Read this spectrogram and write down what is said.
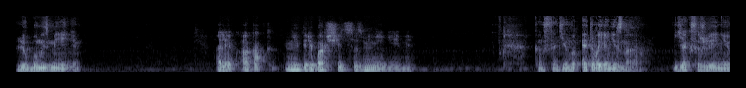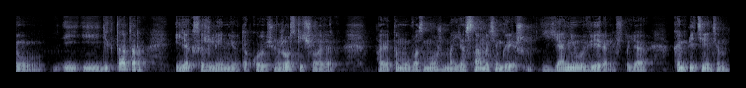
любым изменениям. Олег, а как не переборщить с изменениями? Константин, вот этого я не знаю. Я, к сожалению, и, и диктатор, и я, к сожалению, такой очень жесткий человек, поэтому, возможно, я сам этим грешен. Я не уверен, что я компетентен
